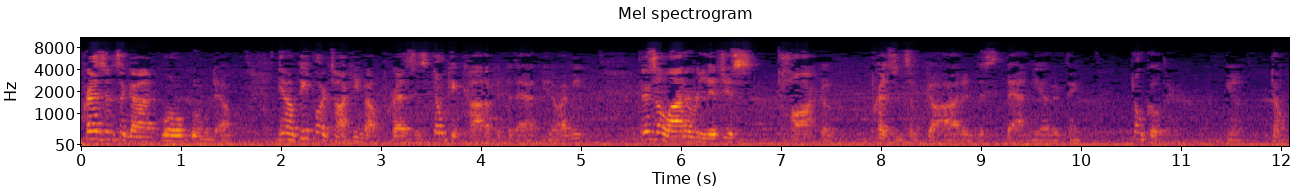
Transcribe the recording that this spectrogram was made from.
Presence of God, whoa, boom, down. You know, people are talking about presence. Don't get caught up into that. You know, I mean, there's a lot of religious talk of presence of God and this, that, and the other thing. Don't go there. You know, don't.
